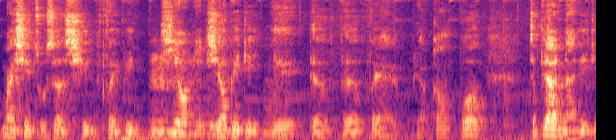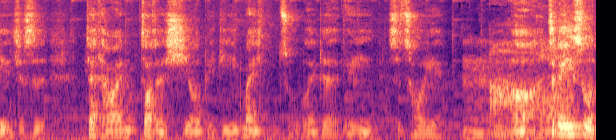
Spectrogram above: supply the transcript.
慢性阻塞性肺病，COPD，COPD 也得得肺癌比较高，不过这比较难的一点就是。在台湾造成 COPD 慢性阻肺的原因是抽烟，嗯啊，这个因素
